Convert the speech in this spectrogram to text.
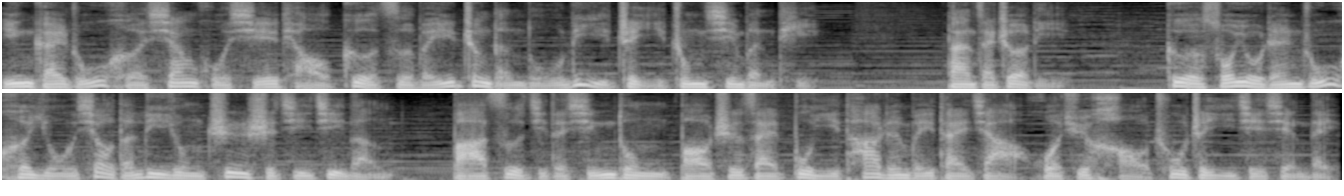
应该如何相互协调、各自为政的努力这一中心问题。但在这里，各所有人如何有效地利用知识及技能，把自己的行动保持在不以他人为代价获取好处这一界限内，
